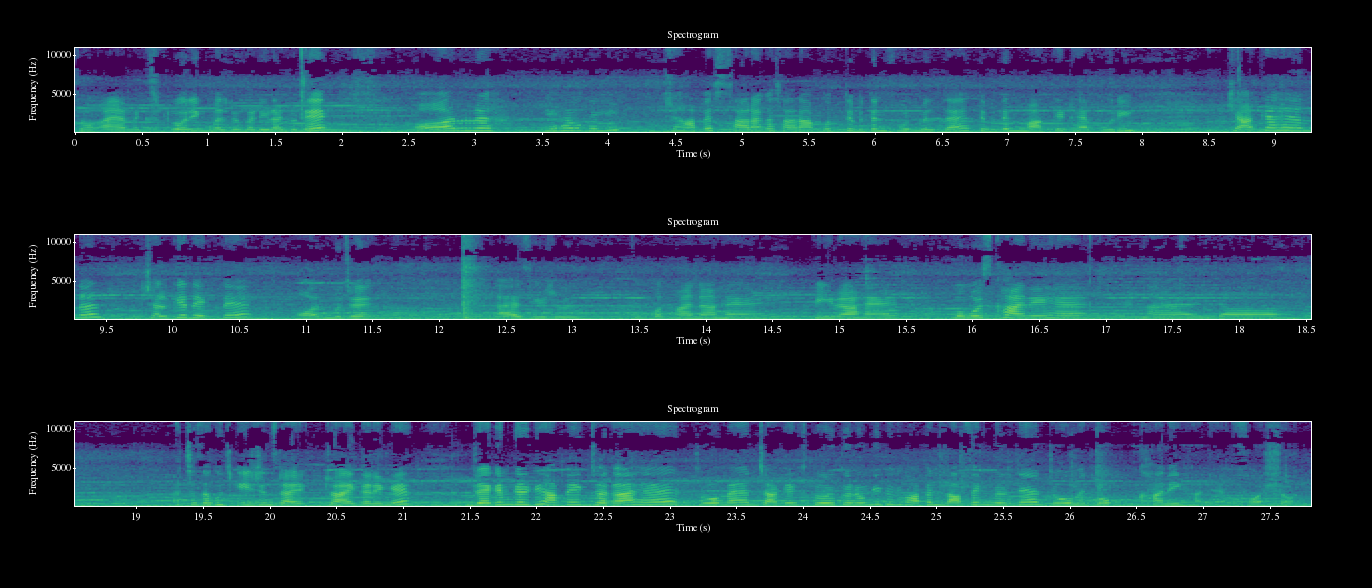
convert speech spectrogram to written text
So I am exploring Majnu ka Tilla today और ये है वो गली जहाँ पे सारा का सारा आपको तिब्बतन फ़ूड मिलता है। तिब्बतन मार्केट है पूरी। क्या क्या है अंदर? चल के देखते हैं। और मुझे एज़ यूजल कुछ खाना है पीना है मोमोज खाने हैं एंड uh, अच्छा सा कुछ एजेंट ट्राई ट्राई करेंगे। ड्रैगन करके यहाँ पे एक जगह है जो मैं जाके एक्सप्लोर करूँगी क्योंकि वहाँ पे लाफिंग मिलते हैं जो मेरे को खाने ही खाने हैं फॉर श्योर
